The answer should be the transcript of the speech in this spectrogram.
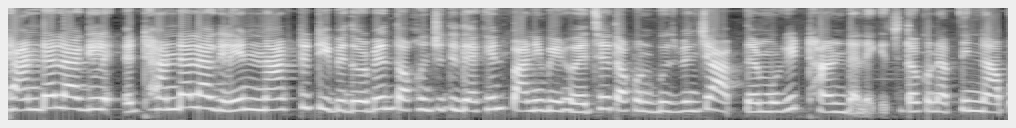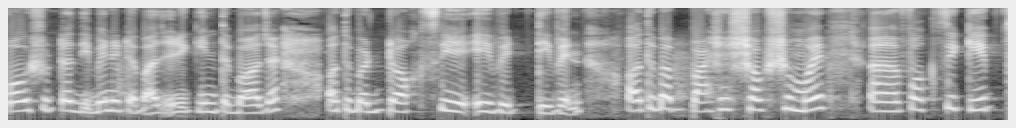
ঠান্ডা লাগলে ঠান্ডা লাগলে নাকটা টিপে ধরবেন, তখন যদি দেখেন পানি বের হয়েছে, তখন বুঝবেন যে আপনার মুরগির ঠান্ডা লেগেছে। তখন আপনি নাপা ওষুধটা দিবেন, এটা বাজারে কিনতে পাওয়া যায়, অথবা ডক্সি এভেট দিবেন। অথবা বাসার সবসময় ফক্সি কিপ্ট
